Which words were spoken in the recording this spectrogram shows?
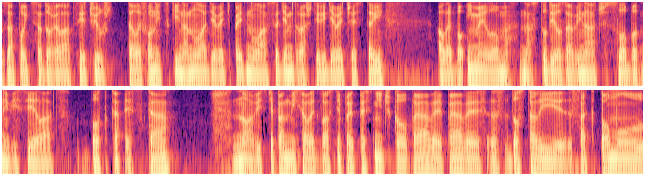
zapojiť sa do relácie, či už telefonicky na 0950724963 alebo e-mailom na studiozavináč slobodnyvysielac.sk No a vy ste, pán Michalek, vlastne pred pesničkou práve, práve dostali sa k tomu,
